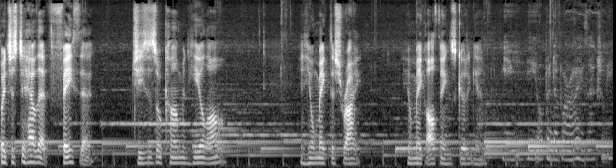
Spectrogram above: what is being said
But just to have that faith that Jesus will come and heal all and He'll make this right. He'll make all things good again. He, he opened up our eyes, actually.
